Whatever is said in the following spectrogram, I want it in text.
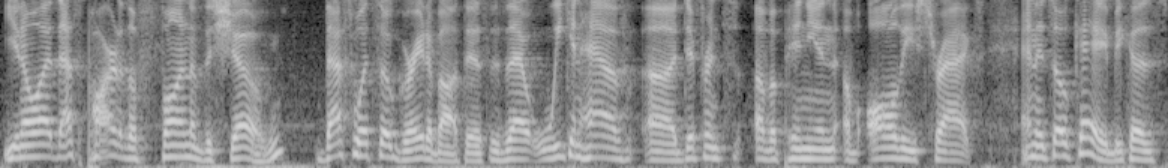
you know what? That's part of the fun of the show. Mm-hmm. That's what's so great about this is that we can have a difference of opinion of all these tracks, and it's okay because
